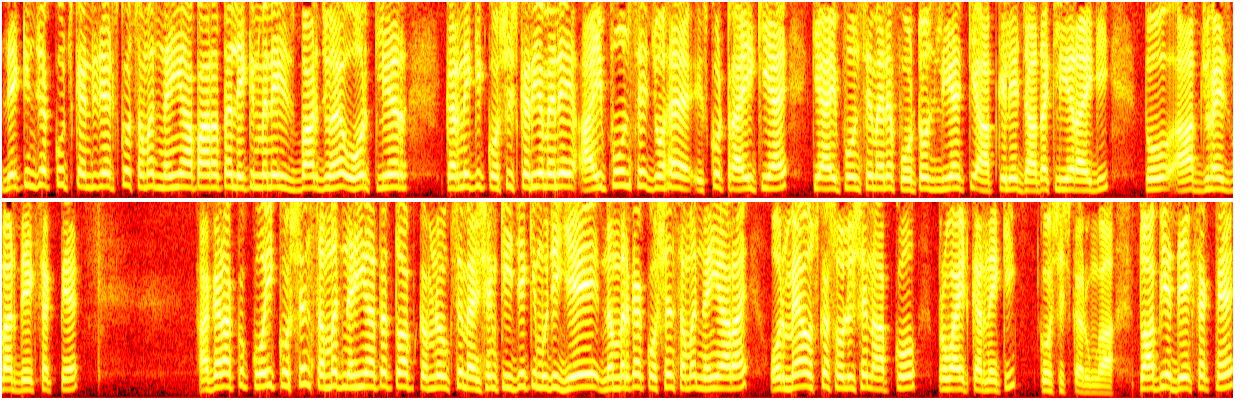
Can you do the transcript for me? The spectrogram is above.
लेकिन जो है कुछ कैंडिडेट्स को समझ नहीं आ पा रहा था, लेकिन मैंने इस बार जो है और क्लियर करने की कोशिश करी है। मैंने आईफोन से जो है इसको ट्राई किया है कि आईफोन से मैंने फ़ोटोज़ लिया कि आपके लिए ज़्यादा क्लियर आएगी। तो आप जो है इस बार देख सकते हैं। अगर आपको कोई क्वेश्चन समझ नहीं आता तो आप कमेंट बॉक्स में मेंशन कीजिए कि मुझे ये नंबर का क्वेश्चन समझ नहीं आ रहा है और मैं उसका सॉल्यूशन आपको प्रोवाइड करने की कोशिश करूँगा। तो आप ये देख सकते हैं,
